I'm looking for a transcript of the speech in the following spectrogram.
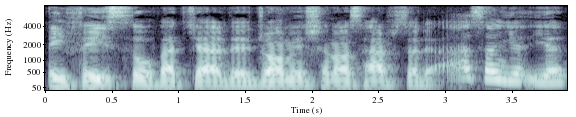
ایفئیست صحبت کرده. جامعه شناس حرف زده. اصلا یه, یه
